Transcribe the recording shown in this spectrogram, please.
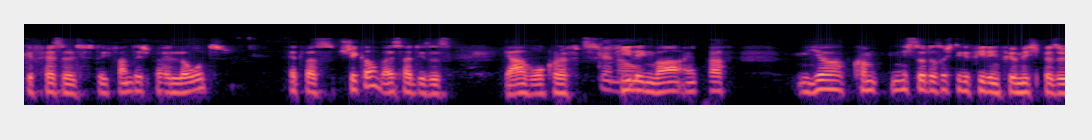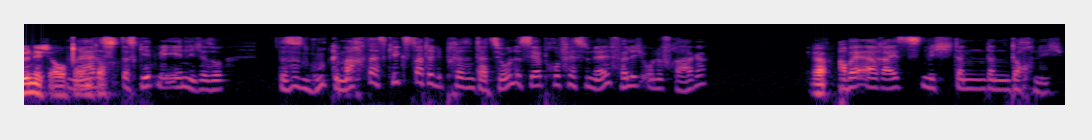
gefesselt. Die fand ich bei Load etwas schicker, weil es halt dieses ja, Warcraft-Feeling genau. war einfach. Hier kommt nicht so das richtige Feeling für mich persönlich auf. Ja, das, das geht mir ähnlich. Also, das ist ein gut gemachter Kickstarter. Die Präsentation ist sehr professionell, völlig ohne Frage. Ja. Aber er reizt mich dann, dann doch nicht.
